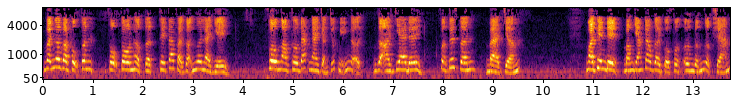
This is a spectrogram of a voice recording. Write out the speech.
Vậy ngươi và phụ tôn phụ tôn hợp tịch thì ta phải gọi ngươi là gì? Phù ngọc thu đáp ngay chẳng chút nghĩ ngợi, gọi cha đi. Phượng tuyết sinh, bà chấm ngoài thiên điện, bóng dáng cao gầy của phượng ương đứng ngược sáng,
